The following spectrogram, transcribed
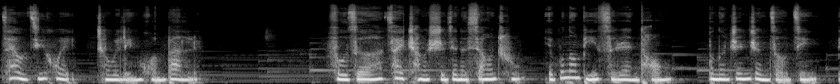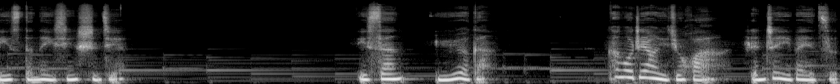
才有机会成为灵魂伴侣。否则，再长时间的相处，也不能彼此认同，不能真正走进彼此的内心世界。第三，愉悦感。看过这样一句话：人这一辈子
